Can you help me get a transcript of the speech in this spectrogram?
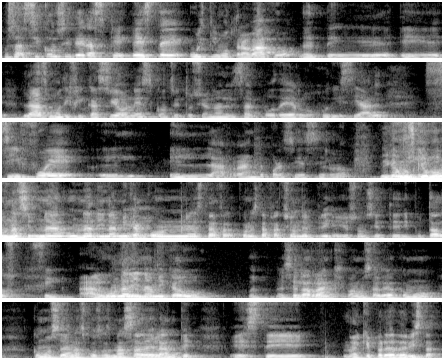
o sea, si consideras que este último trabajo de, eh, las modificaciones constitucionales al Poder Judicial, sí fue el, el arranque, por así decirlo. Digamos que hubo una, una, una dinámica con, esta, con esta fracción del PRI, ellos son siete diputados. Sí. Alguna dinámica hubo, bueno, es el arranque, vamos a ver cómo, cómo se dan las cosas más adelante. Este, no hay que perder de vista.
